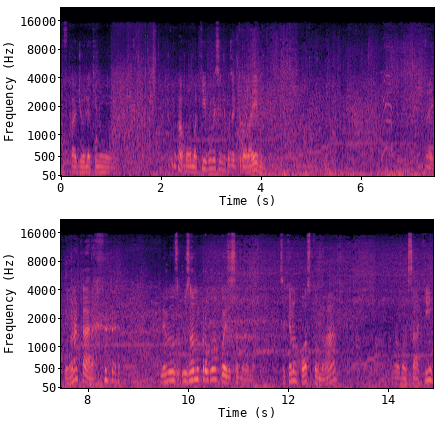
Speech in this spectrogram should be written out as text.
Vou ficar de olho aqui no... Vou colocar a bomba aqui, vamos ver se a gente consegue trollar ele. Aí, pegou na cara. Usamos por alguma coisa essa bomba. Isso aqui eu não posso tomar. Vou avançar aqui.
